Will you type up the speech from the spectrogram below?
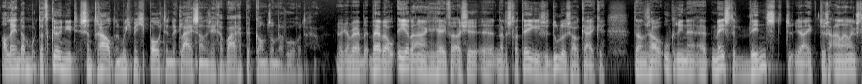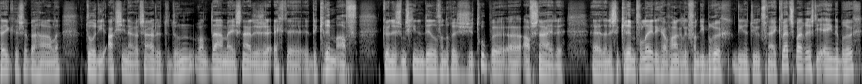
Alleen dat, dat kun je niet centraal doen. Dan moet je met je poot in de klei staan en zeggen waar heb ik kans om naar voren te gaan. We, hebben, al eerder aangegeven, als je uh, naar de strategische doelen zou kijken, dan zou Oekraïne het meeste winst, ja, ik tussen aanhalingstekens behalen, door die actie naar het zuiden te doen. Want daarmee snijden ze echt uh, de Krim af. Kunnen ze misschien een deel van de Russische troepen uh, afsnijden. dan is de Krim volledig afhankelijk van die brug, die natuurlijk vrij kwetsbaar is, die ene brug.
